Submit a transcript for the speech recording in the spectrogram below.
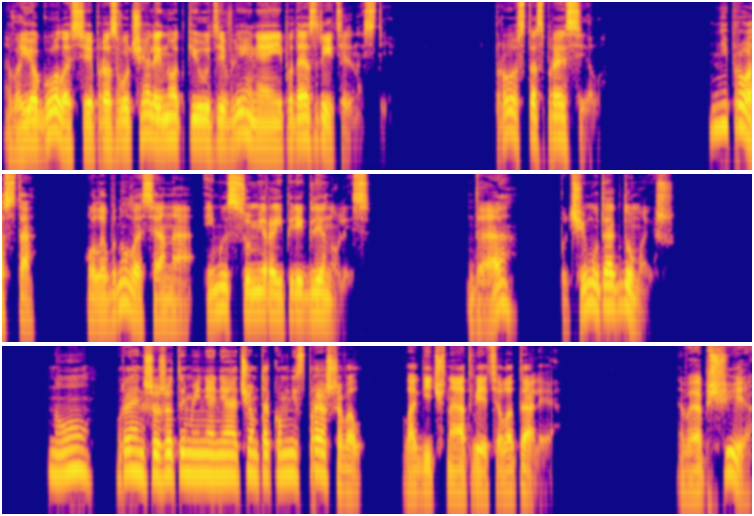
В ее голосе прозвучали нотки удивления и подозрительности. Просто спросил. «Не просто», — улыбнулась она, и мы с Сумирой переглянулись. «Да? Почему так думаешь?» «Ну, «Раньше же ты меня ни о чем таком не спрашивал», — логично ответила Талия. Вообще,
